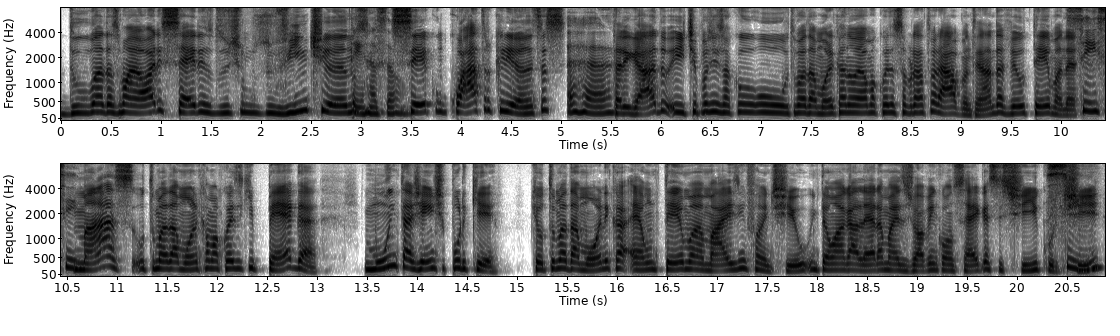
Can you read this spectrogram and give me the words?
de uma das maiores séries dos últimos 20 anos. Tem razão. Ser com quatro crianças. Aham. Tá ligado? E tipo assim, só que o, o Turma da Mônica não é uma coisa sobrenatural, não tem nada a ver o tema, né? Sim, sim. Mas o Turma da Mônica é uma coisa que pega muita gente, por quê? Porque o Turma da Mônica é um tema mais infantil, então a galera mais jovem consegue assistir, curtir. Sim.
